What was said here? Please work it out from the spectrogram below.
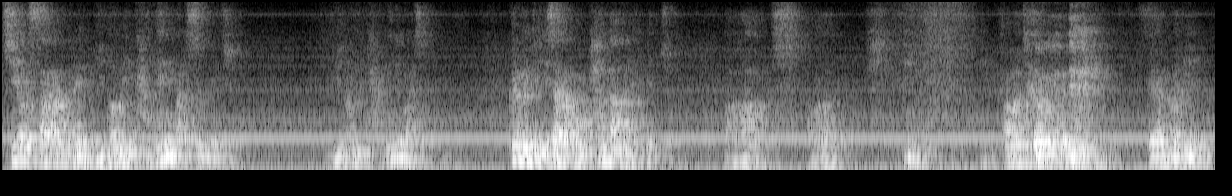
지역 사람들의 민원이 당연히 발생되죠. 민원이 당연히 발생됩니다. 그러면 이제 이 사람은 판단을 했겠죠. 아, 아 아마 제가 볼 때는 그 양반이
